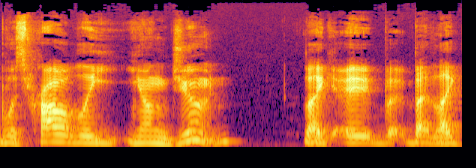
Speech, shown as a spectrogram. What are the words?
was probably Yoon Jun Like, uh, but, but like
